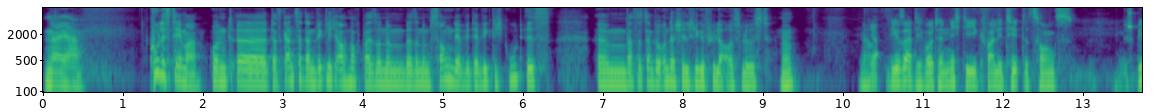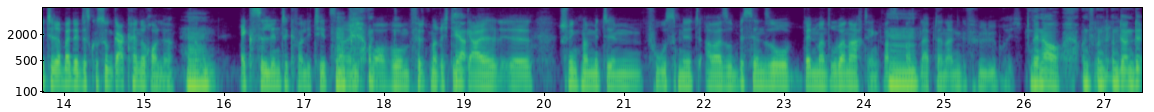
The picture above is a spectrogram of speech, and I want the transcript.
Naja. Cooles Thema. Und äh, das Ganze dann wirklich auch noch bei so einem, bei so einem Song, der, der wirklich gut ist, ähm, was es dann für unterschiedliche Gefühle auslöst. Ne? Ja. Ja. Wie gesagt, ich wollte nicht die Qualität des Songs, spielte bei der Diskussion gar keine Rolle. Kann exzellente Qualität sein, Und- Ohrwurm, findet man richtig Ja. geil, äh, schwingt man mit dem Fuß mit, aber so ein bisschen so, wenn man drüber nachdenkt, was, was bleibt dann an Gefühl übrig? Genau. Und, und, und, und,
